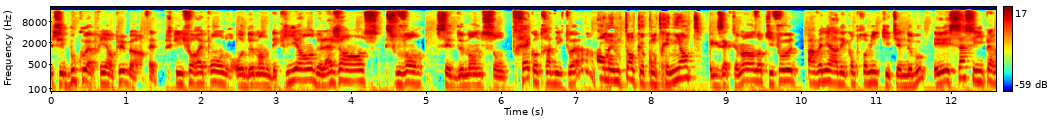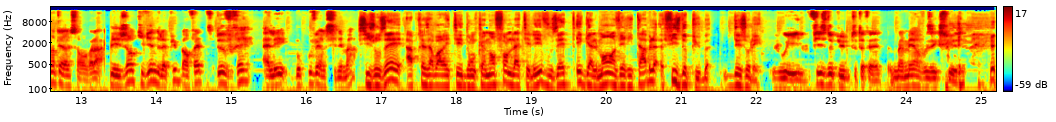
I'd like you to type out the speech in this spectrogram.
J'ai beaucoup appris en pub, en fait, parce qu'il faut répondre aux demandes des clients, de l'agence. Souvent, ces demandes sont très contradictoires. En même temps que contraignantes. Exactement. Donc, il faut parvenir à des compromis qui tiennent debout. Et ça, c'est hyper intéressant. Voilà. Les gens qui viennent de la pub, en fait, devraient aller beaucoup vers le cinéma. Si j'osais, après avoir été donc un enfant de la télé, vous êtes également un véritable fils de pub. Désolé. Oui, fils de pub, tout à fait. Ma mère vous excuse.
